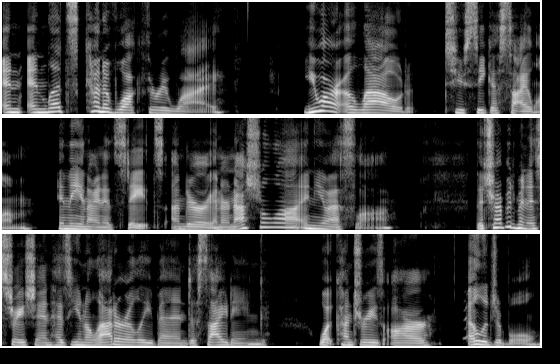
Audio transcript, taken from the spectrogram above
And and let's kind of walk through why. You are allowed to seek asylum in the United States under international law and US law. The Trump administration has unilaterally been deciding what countries are eligible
